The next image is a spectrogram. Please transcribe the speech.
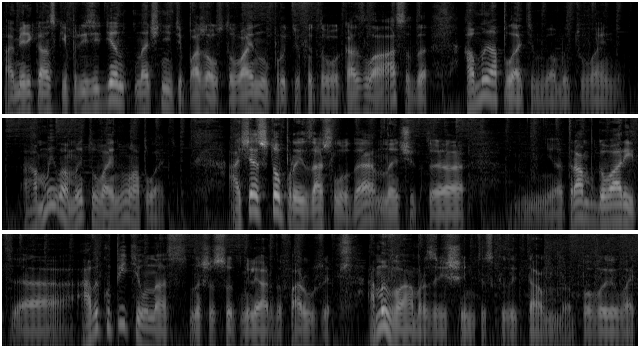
американский президент, начните, пожалуйста, войну против этого козла Асада, а мы оплатим вам эту войну. А мы вам эту войну оплатим. А сейчас что произошло, да, значит, э, Трамп говорит, а, а вы купите у нас на 600 миллиардов оружия, а мы вам разрешим, так сказать, там повоевать.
